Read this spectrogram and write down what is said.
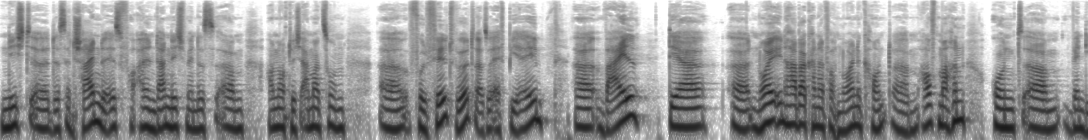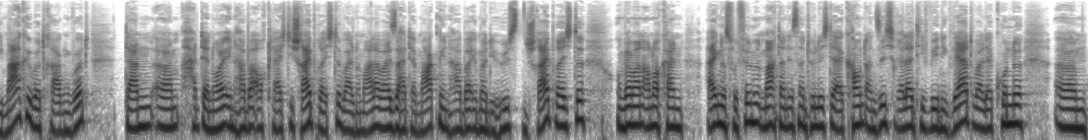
nicht äh, das Entscheidende ist, vor allem dann nicht, wenn das ähm, auch noch durch Amazon äh, fulfilled wird, also FBA, äh, weil der äh, neue Inhaber kann einfach einen neuen Account ähm, aufmachen und ähm, wenn die Marke übertragen wird, dann ähm, hat der neue Inhaber auch gleich die Schreibrechte, weil normalerweise hat der Markeninhaber immer die höchsten Schreibrechte. Und wenn man auch noch kein eigenes Fulfillment macht, dann ist natürlich der Account an sich relativ wenig wert, weil der Kunde, ähm,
